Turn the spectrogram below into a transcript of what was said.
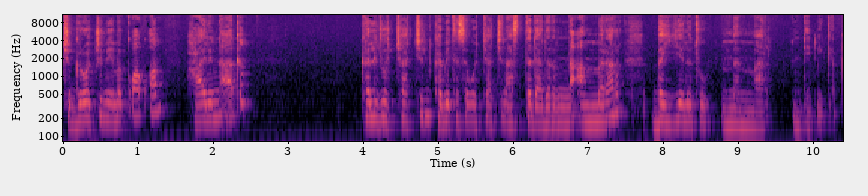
ችግሮችን የመቋቋም ኃይልና አቅም ከልጆቻችን ከቤተሰቦቻችን አስተዳደርና አመራር በየዕለቱ መማር እንደሚገባ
